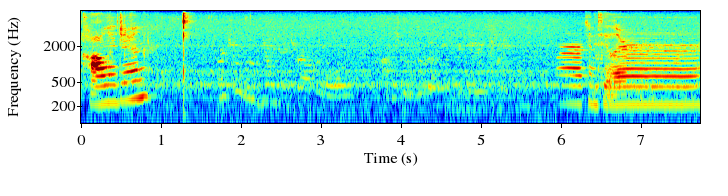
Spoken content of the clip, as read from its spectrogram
collagen concealer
